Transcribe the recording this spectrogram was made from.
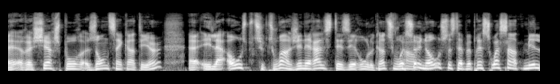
euh, recherches pour zone 51 Euh, et la hausse tu, tu vois en général c'était zéro là. quand tu vois ça une hausse c'est à peu près 60 000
